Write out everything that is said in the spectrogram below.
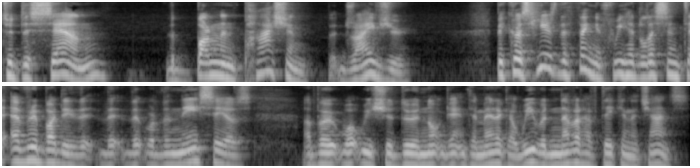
to discern the burning passion that drives you. Because here's the thing if we had listened to everybody that, that, that were the naysayers about what we should do and not get into America, we would never have taken the chance.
